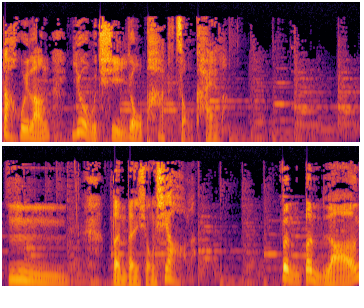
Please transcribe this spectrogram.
大灰狼又气又怕的走开了。嗯，笨笨熊笑了。笨笨狼，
